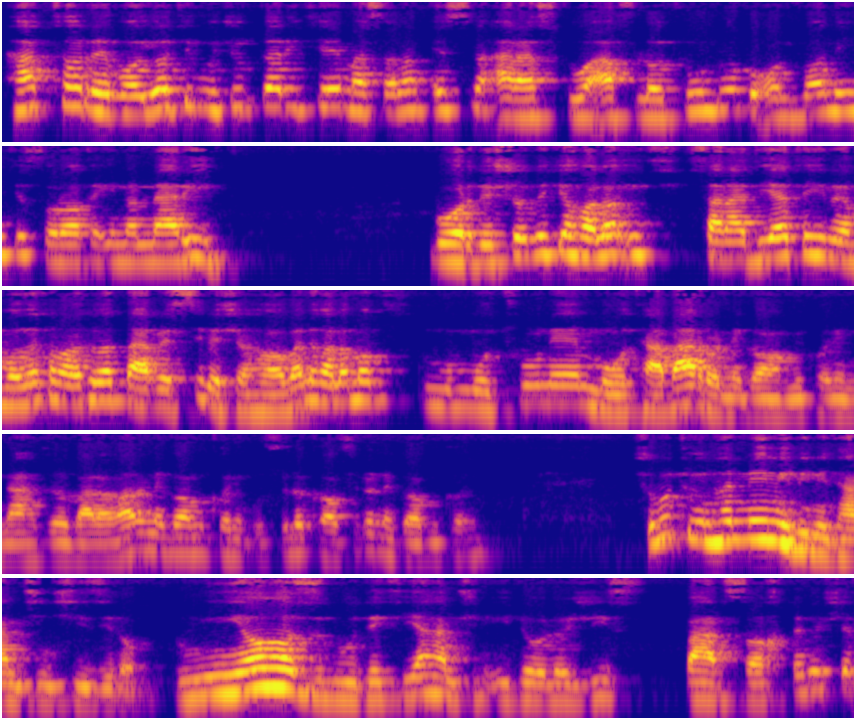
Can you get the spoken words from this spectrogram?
حتی روایاتی وجود داری که مثلا اسم ارسطو و افلاطون رو به عنوان اینکه سراغ اینا نرید برده شده که حالا این سندیت این روایات هم باید بررسی بشه ها. ولی حالا ما متون معتبر رو نگاه می‌کنیم نهج البلاغه رو نگاه می‌کنیم اصول کافی رو نگاه می‌کنیم. شما تو اینها نمی‌بینید همچین چیزی رو. نیاز بوده که یه همچین ایدئولوژی برساخته بشه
